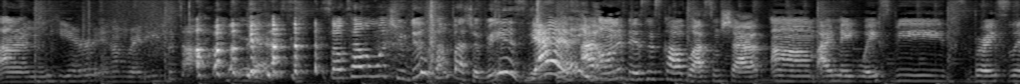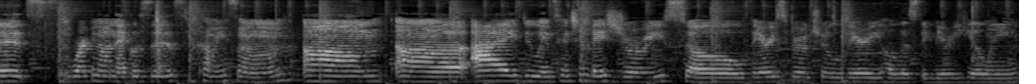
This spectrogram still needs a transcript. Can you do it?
I'm here and I'm ready to talk. Yes. So tell them what you do. Tell them about your business. Yes, Hey. I own a business called Blossom Shop. Um, I make waist beads, bracelets, working on necklaces coming soon. Um, uh, I do intention based jewelry, so very spiritual, very holistic, very healing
